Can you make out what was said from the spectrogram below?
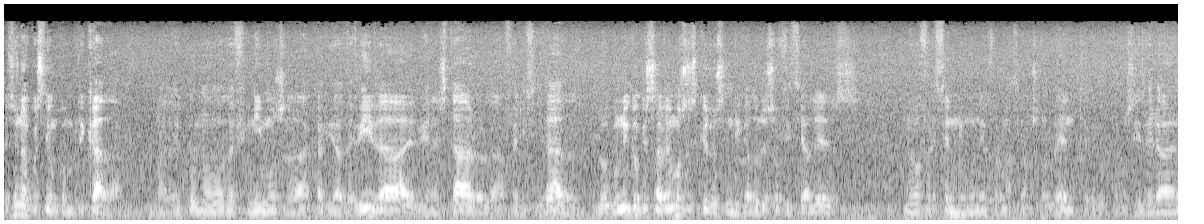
Es una cuestión complicada, de cómo definimos la calidad de vida, el bienestar o la felicidad. Lo único que sabemos es que los indicadores oficiales no ofrecen ninguna información solvente. Consideran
